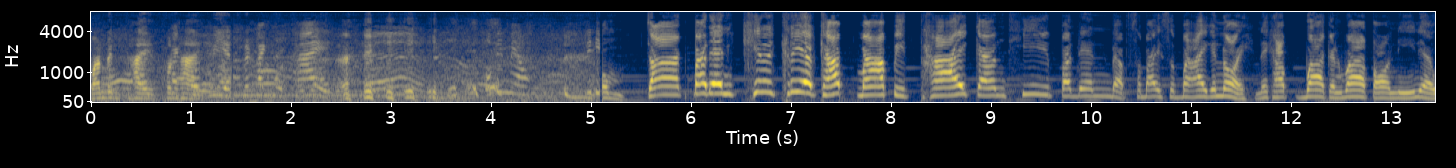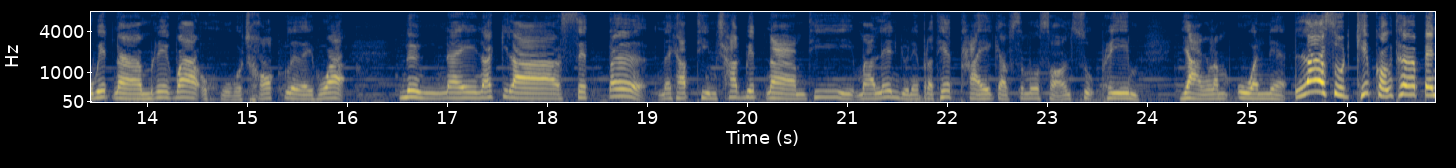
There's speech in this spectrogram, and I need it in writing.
วันเป็นไทยคนไทย เวียดเป็นวันคนไทยเออโอ้พี่แมว จากประเด็นเครียดๆครับ มาปิดท้ายกันที่ประเด็นแบบสบายๆกันหน่อยนะครับ ว่ากันว่าตอนนี้เนี่ยเวียดนามเรียกว่า โอ้โห ช็อกเลย เพราะว่าหนึ่งในนักกีฬาเซตเตอร์นะครับ ทีมชาติเวียดนามที่มาเล่นอยู่ในประเทศไทยกับสโมสรสุพรีม อย่างลำอวนเนี่ย ล่าสุดคลิปของเธอเป็น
